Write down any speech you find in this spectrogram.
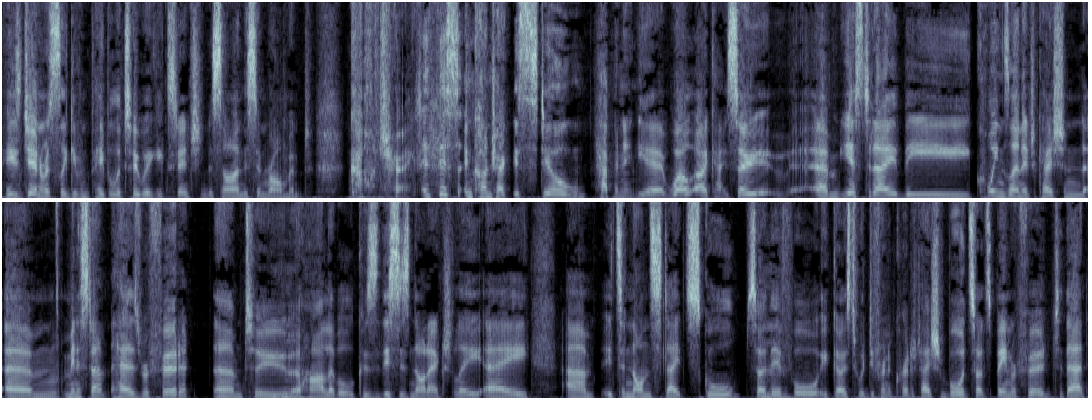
he's generously given people a two week extension to sign this enrolment contract. This contract is still happening. Yeah, well, okay. So, um, yesterday, the Queensland Education um, Minister has referred it um, to a higher level because this is not actually a, um, it's a non-state school, so therefore it goes to a different accreditation board. So it's been referred to that.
